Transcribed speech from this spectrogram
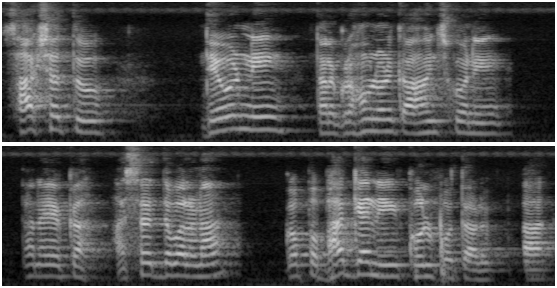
సాక్షాత్తు దేవుణ్ణి తన గృహంలోనికి ఆహ్వానించుకొని తన యొక్క అశ్రద్ధ వలన గొప్ప భాగ్యాన్ని కోల్పోతాడు. ఆ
